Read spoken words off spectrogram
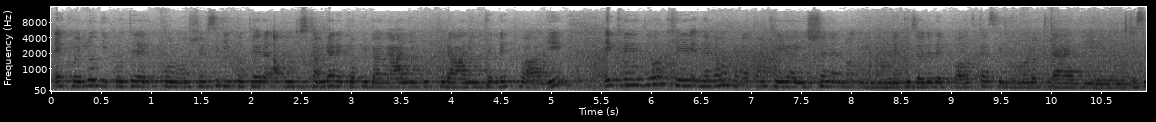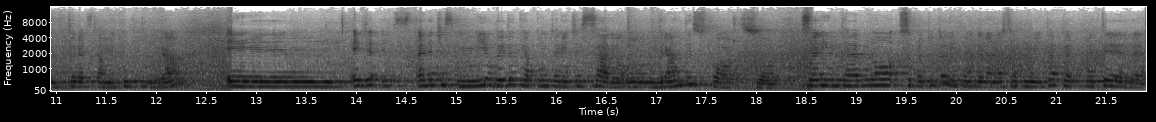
è quello di poter conoscersi, di poter appunto scambiare i propri bagagli culturali, intellettuali. E credo che ne abbiamo parlato anche io a Isha in un episodio del podcast, il numero 3 di, che si intitola Islam e Cultura e, necess- io vedo che appunto è necessario un grande sforzo sia all'interno, soprattutto all'interno della nostra comunità per poter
